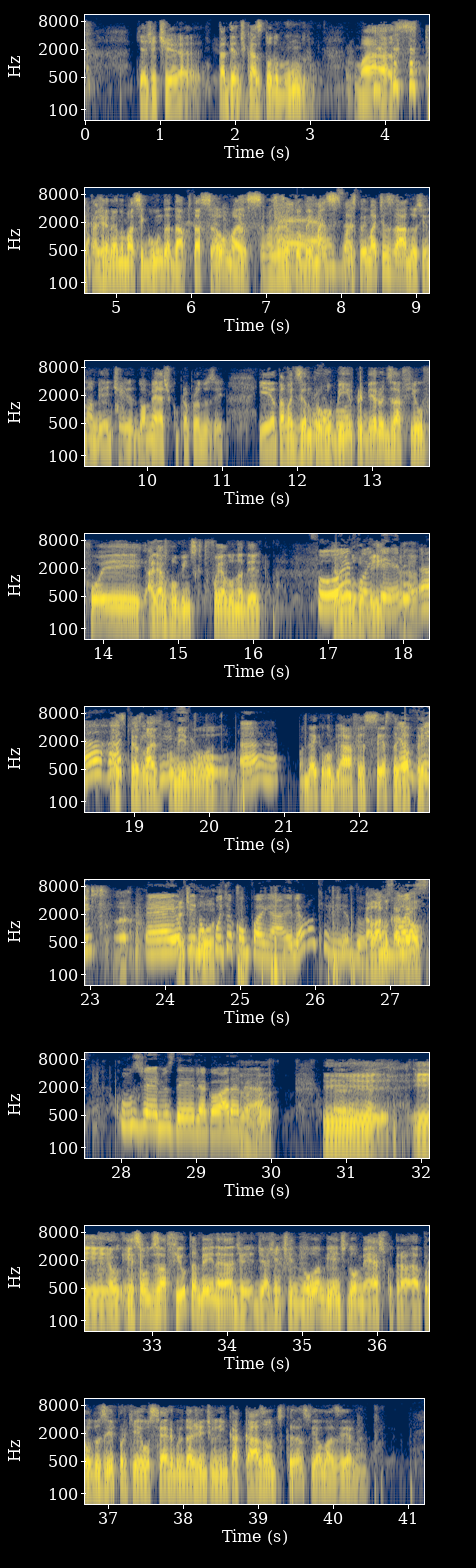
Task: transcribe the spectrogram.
Que a gente está dentro de casa todo mundo mas que está gerando uma segunda adaptação, mas, mas eu já estou bem é, mais, mais climatizado assim no ambiente doméstico para produzir. E eu estava dizendo para o Rubinho, o primeiro desafio foi, aliás, o Rubinho disse que foi aluna dele. Foi, Fernando foi Rubinho, dele. Uhum. Ah, fez, fez live comigo. Ah. Quando é que o Rubinho? Ah, fez sexta, eu dia vi. 3. É, é eu Gente vi, boa. não pude acompanhar. Ele é um querido. Tá lá no canal. Dois, com os gêmeos dele agora, né? E, e, esse é um desafio também, né, de, de a gente no ambiente doméstico produzir, porque o cérebro da gente linka a casa ao descanso e ao lazer, né?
